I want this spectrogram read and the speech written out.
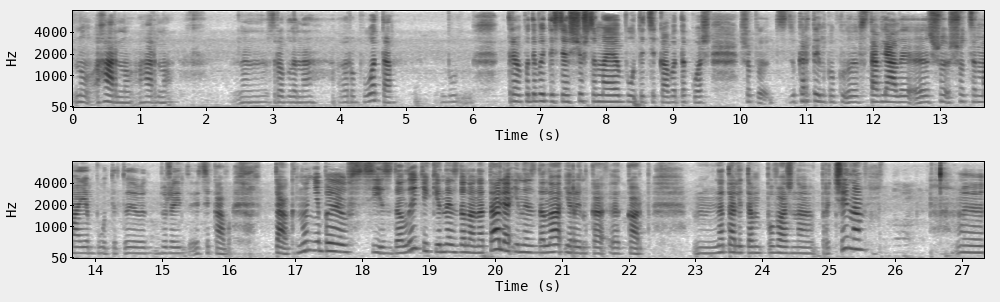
Ну, гарно, гарно е, зроблена робота. Треба подивитися, що ж це має бути цікаво також, щоб картинку вставляли, е, що, що це має бути. Дуже цікаво. Так, ну ніби всі здали, тільки не здала Наталя і не здала Іринка е, Карп. Наталі там поважна причина. Е,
